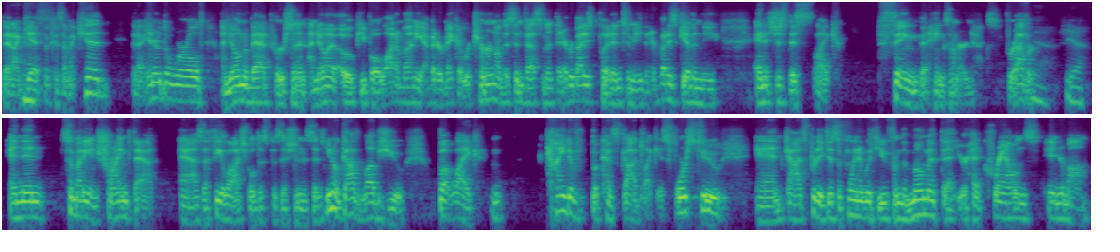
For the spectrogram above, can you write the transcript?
that I yes. get because I'm a kid that I entered the world. I know I'm a bad person. I know I owe people a lot of money. I better make a return on this investment that everybody's put into me, that everybody's given me. And it's just this like thing that hangs on our necks forever. Yeah. yeah. And then somebody enshrined that as a theological disposition and says, you know, God loves you, but like kind of because God like is forced to, and God's pretty disappointed with you from the moment that your head crowns in your mom,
